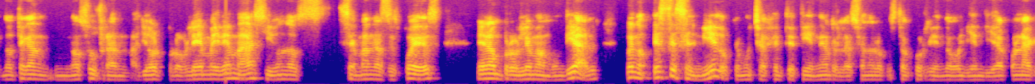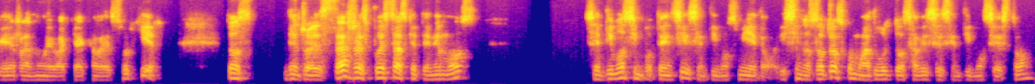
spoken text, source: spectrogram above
no tengan, no sufran mayor problema y demás, y unas semanas después era un problema mundial. Bueno, este es el miedo que mucha gente tiene en relación a lo que está ocurriendo hoy en día con la guerra nueva que acaba de surgir. Entonces, dentro de estas respuestas que tenemos, sentimos impotencia y sentimos miedo. Y si nosotros como adultos a veces sentimos esto,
